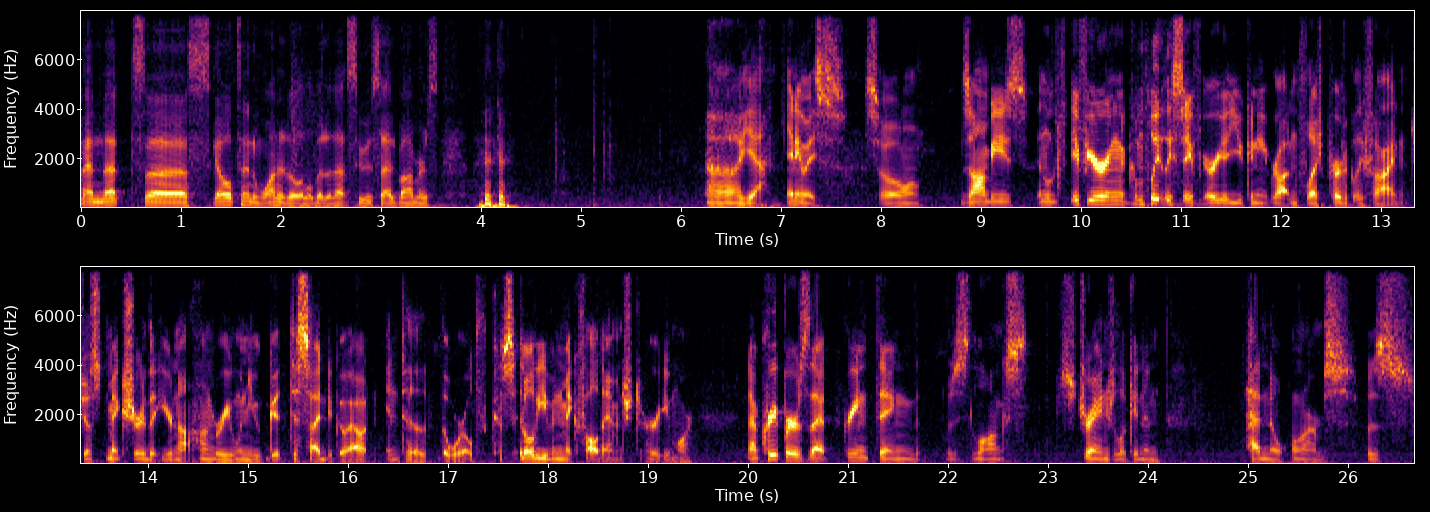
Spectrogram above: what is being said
and that uh, skeleton wanted a little bit of that suicide bombers. Uh, yeah. Anyways, so zombies, and if you're in a completely safe area, you can eat rotten flesh perfectly fine. Just make sure that you're not hungry when you get, decide to go out into the world, because it'll even make fall damage to hurt you more. Now, creepers, that green thing that was long, s- strange looking, and had no arms, was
